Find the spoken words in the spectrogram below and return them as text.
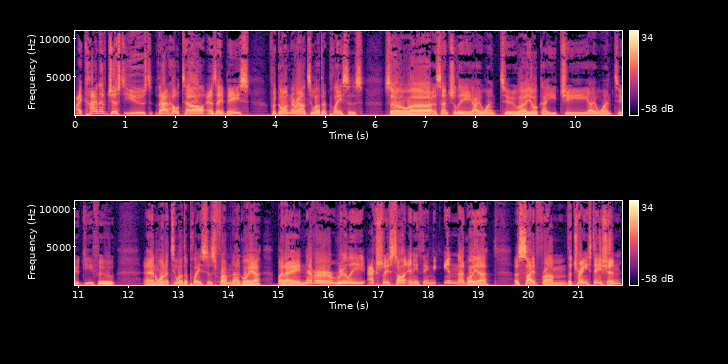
I kind of just used that hotel as a base for going around to other places. So uh, essentially, I went to uh, Yokkaichi, I went to Gifu, and one or two other places from Nagoya. But I never really actually saw anything in Nagoya aside from the train station,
